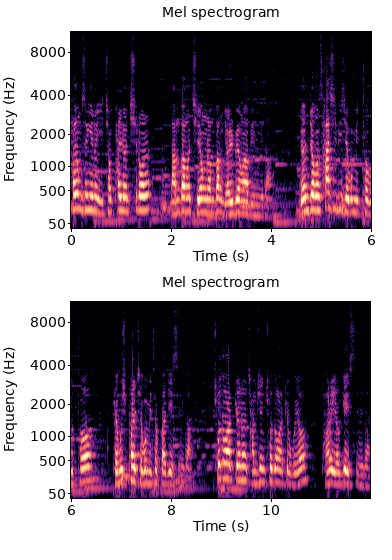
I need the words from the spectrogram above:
사용 승인은 2008년 7월, 난방은 지역 난방 열병합입니다. 면적은 42제곱미터부터 158제곱미터까지 있습니다. 초등학교는 잠신 초등학교고요. 바로 여기에 있습니다.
